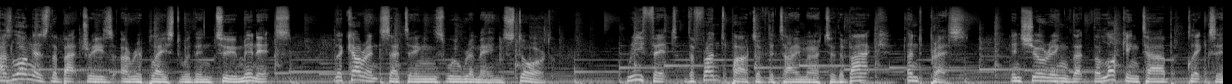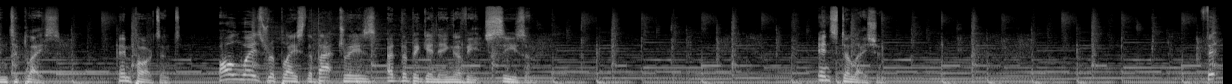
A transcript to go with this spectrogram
As long as the batteries are replaced within two minutes, the current settings will remain stored. Refit the front part of the timer to the back and press, ensuring that the locking tab clicks into place. Important. Always replace the batteries at the beginning of each season. Installation Fit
